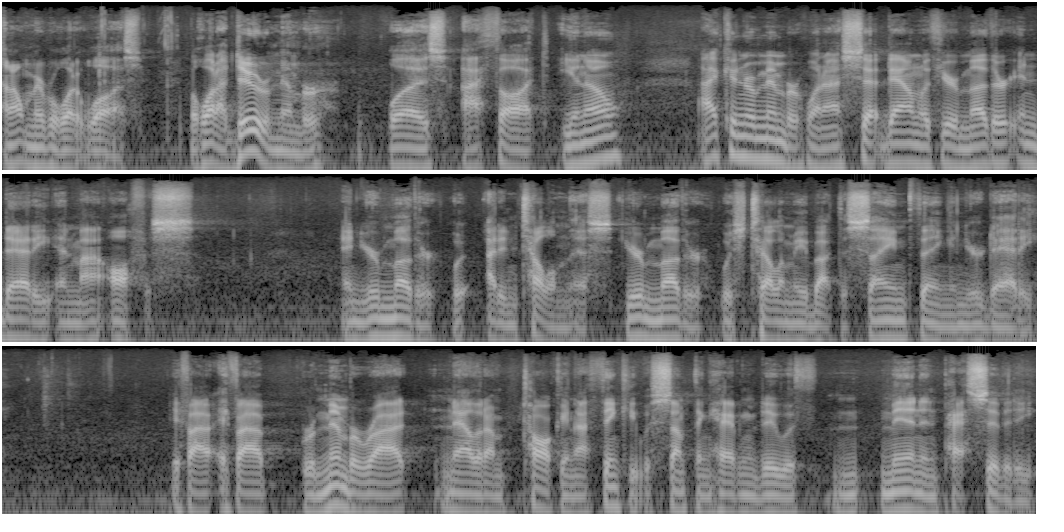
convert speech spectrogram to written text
I don't remember what it was, but what I do remember was I thought, you know, I can remember when I sat down with your mother and daddy in my office and your mother, I didn't tell them this, your mother was telling me about the same thing in your daddy. If I, if I remember right, now that I'm talking, I think it was something having to do with men and passivity.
